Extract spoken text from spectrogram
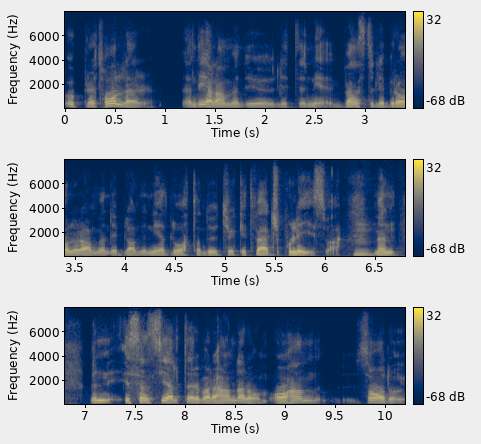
upprätthåller en del använder ju lite, vänsterliberaler använder ibland det nedlåtande uttrycket världspolis. Va? Mm. Men, men essentiellt är det vad det handlar om. Och han sa då,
